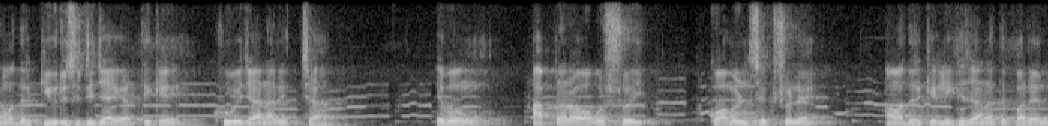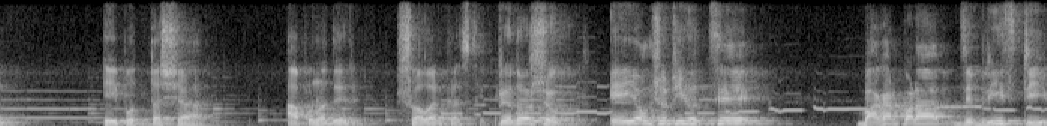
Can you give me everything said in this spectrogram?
আমাদের কিউরিসিটি জায়গার থেকে খুবই জানার ইচ্ছা। এবং আপনারা অবশ্যই কমেন্ট সেকশনে আমাদেরকে লিখে জানাতে পারেন। এই প্রত্যাশা আপনাদের সবার কাছ থেকে। প্রিয় দর্শক, এই অংশটি হচ্ছে বাগারপাড়া যে ব্রিজটি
